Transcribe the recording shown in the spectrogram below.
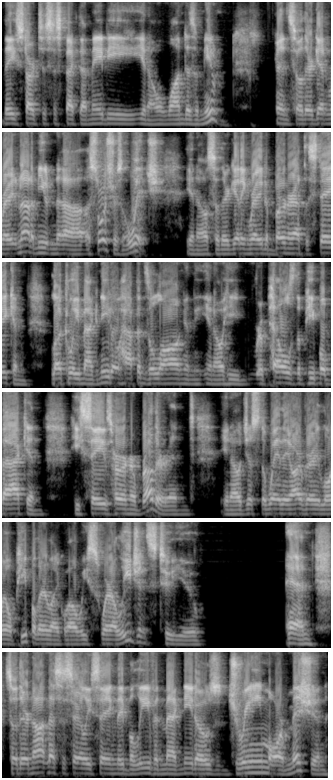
they start to suspect that maybe you know wanda's a mutant. And so they're getting ready not a mutant uh, a sorceress a witch you know so they're getting ready to burn her at the stake. And luckily magneto happens along and you know he repels the people back and he saves her and her brother. And you know just the way they are very loyal people they're like well we swear allegiance to you. And so they're not necessarily saying they believe in magneto's dream or mission.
